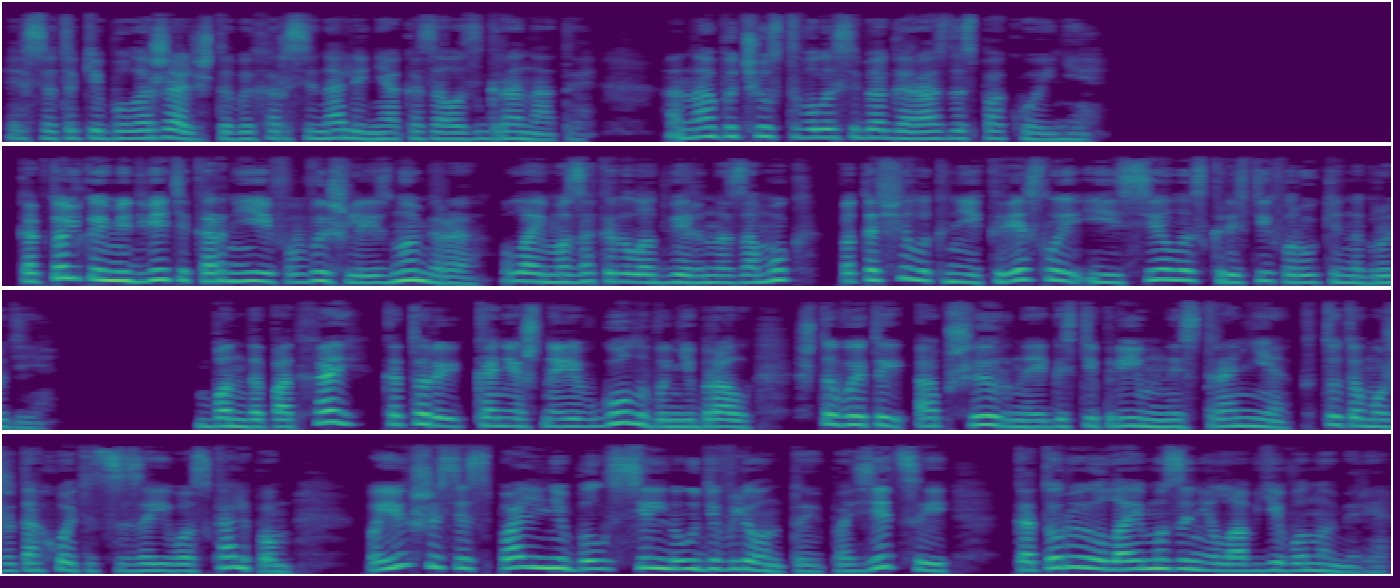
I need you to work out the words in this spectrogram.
И все-таки было жаль, что в их арсенале не оказалось гранаты. Она бы чувствовала себя гораздо спокойнее. Как только Медведь и Корнеев вышли из номера, Лайма закрыла дверь на замок, потащила к ней кресло и села, скрестив руки на груди. Бандападхай, который, конечно, и в голову не брал, что в этой обширной и гостеприимной стране кто-то может охотиться за его скальпом, появившись из спальни, был сильно удивлен той позицией, которую Лайма заняла в его номере.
